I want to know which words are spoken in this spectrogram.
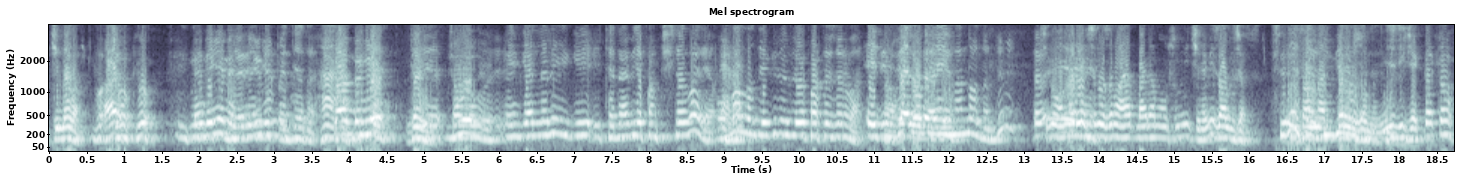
İçinde var. Bu-. Yok yok. MBG mi? YouTube'da. medyada. Ha, Şu an dönüyor. Dön. Ee, Şu an bu dönüyor. engelleri ilgili tedavi yapan kişiler var ya, onlarla da ilgili röportajları var. Güzel orada oldu, yayınlandı onların değil mi? Şimdi onların hepsini o zaman hayat bayramı olsunun içine biz alacağız. Şimdi İnsanlar televizyondan izleyecekler tamam.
